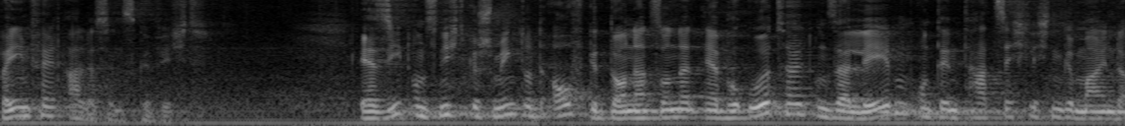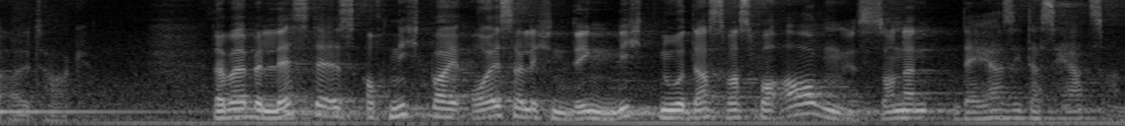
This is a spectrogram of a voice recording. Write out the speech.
Bei ihm fällt alles ins Gewicht. Er sieht uns nicht geschminkt und aufgedonnert, sondern er beurteilt unser Leben und den tatsächlichen Gemeindealltag. Dabei belässt er es auch nicht bei äußerlichen Dingen, nicht nur das, was vor Augen ist, sondern der Herr sieht das Herz an.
